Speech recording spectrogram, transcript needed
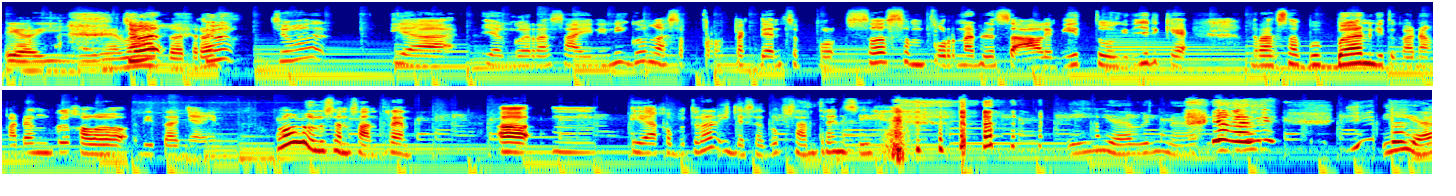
Yoi bener Cuma- banget cuma cuma ya yang gue rasain ini gue nggak seperfect dan sepul- sesempurna dan sealim itu gitu. Jadi kayak ngerasa beban gitu. Kadang-kadang gue kalau ditanyain lo lulusan pesantren? Eh, mm, ya kebetulan ijazah gue pesantren sih. Iya bener ya nggak sih? Gitu. Iya.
